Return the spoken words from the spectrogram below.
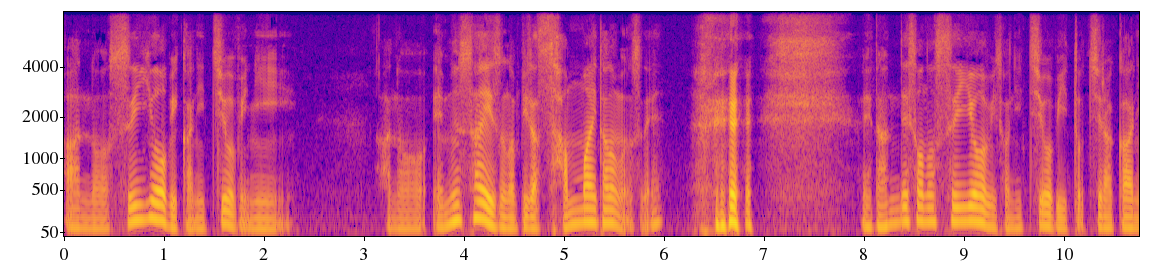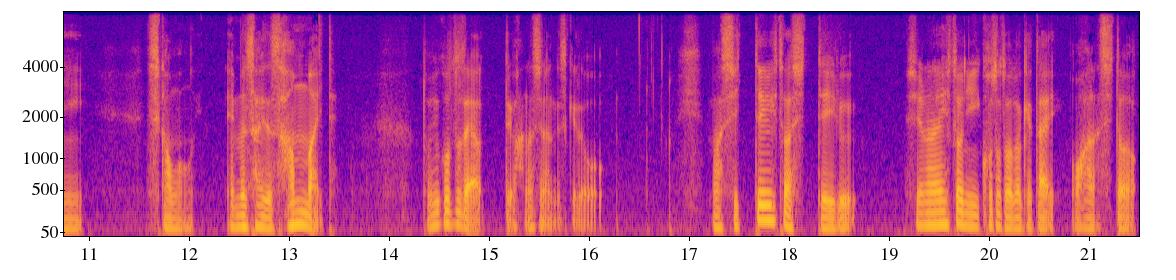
あの、水曜日か日曜日に、あの、M サイズのピザ3枚頼むんですね。え、なんでその水曜日と日曜日どちらかに、しかも M サイズ3枚って、どういうことだよっていう話なんですけど、まあ知っている人は知っている、知らない人にこそ届けたいお話と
